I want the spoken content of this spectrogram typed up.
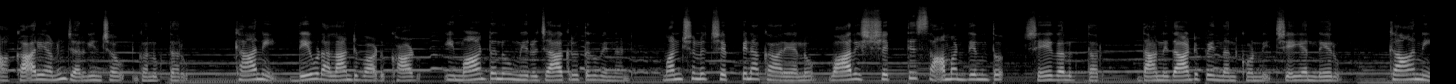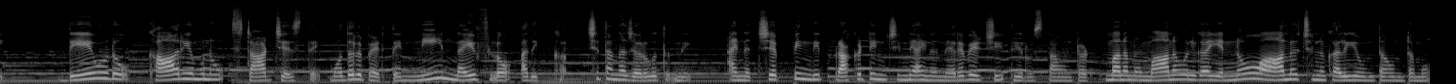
ఆ కార్యాన్ని జరిగించగలుగుతారు. కానీ దేవుడు అలాంటి వాడు కాడు. ఈ మాటలు మీరు జాగ్రత్తగా వినండి. మనుషులు చెప్పిన కార్యాలు వారి శక్తి సామర్థ్యంతో చేయగలుగుతారు. దాన్ని దాటిపోయిందనుకోండి చేయలేరు. కానీ దేవుడు కార్యమును స్టార్ట్ చేస్తే మొదలు పెడితే నీ లైఫ్లో అది ఖచ్చితంగా జరుగుతుంది. ఆయన చెప్పింది ప్రకటించింది ఆయన నెరవేర్చి తీరుస్తూ ఉంటాడు. మనము మానవులుగా ఎన్నో ఆలోచనలు కలిగి ఉంటా ఉంటాము.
